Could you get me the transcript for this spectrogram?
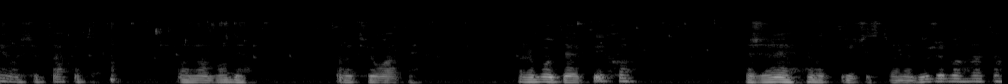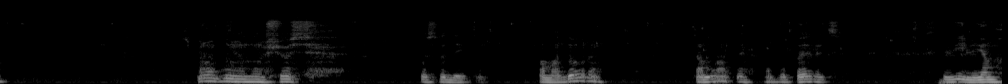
І ось отак от воно буде працювати. Роботає тихо, жре електричества не дуже багато. Спробуємо щось посадити. Помадори, томати або перець. Вільям,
